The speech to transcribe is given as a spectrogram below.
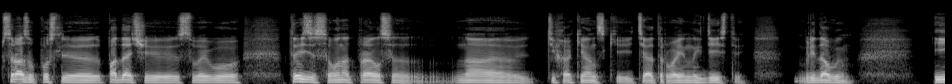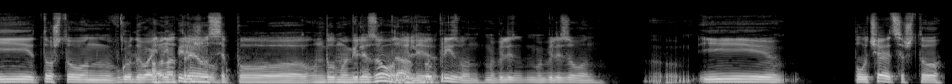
сразу после подачи своего тезиса, он отправился на Тихоокеанский театр военных действий рядовым. И то, что он в годы войны а он отправился пережил... по... Он был мобилизован? Да, или... был призван, мобилизован. И получается, что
